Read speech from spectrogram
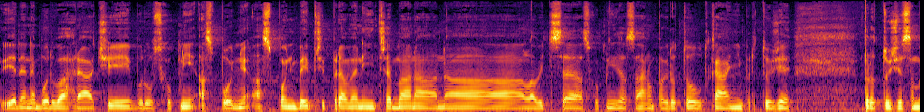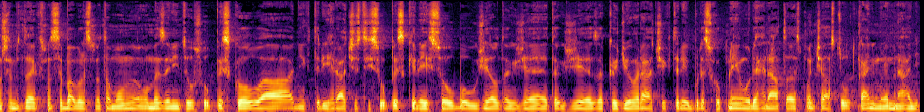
jeden nebo dva hráči budou schopní aspoň, aspoň být připravený třeba na, na lavičce a schopní zasáhnout pak do toho utkání, protože protože samozřejmě, jak jsme se bavili, jsme tam omezený tou soupiskou a některý hráči z té soupisky nejsou, bohužel, takže, takže za každého hráče, který bude schopný odehrát alespoň část toho utkání, budeme rádi.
